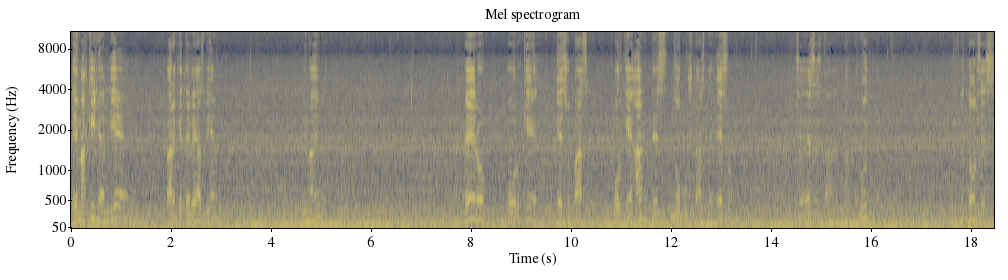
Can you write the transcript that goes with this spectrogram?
te maquillan bien para que te veas bien. Imagina. Pero, ¿por qué eso pasa? ¿Por qué antes no buscaste eso? Esa es la, la pregunta. Entonces,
